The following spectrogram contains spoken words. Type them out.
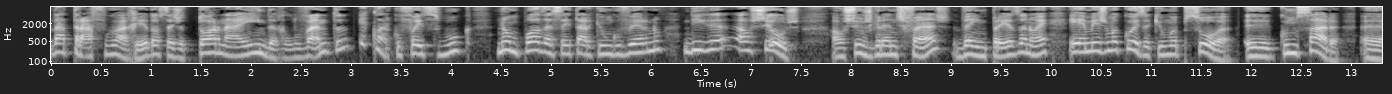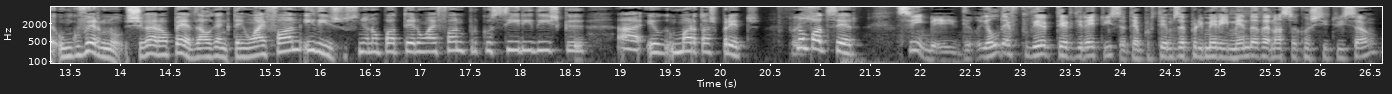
dá tráfego à rede, ou seja, torna ainda relevante, é claro que o Facebook não pode aceitar que um governo diga aos seus, aos seus grandes fãs da empresa, não é? É a mesma coisa que uma pessoa eh, começar, eh, um governo chegar ao pé de alguém que tem um iPhone e diz, o senhor não pode ter um iPhone porque o Siri diz que, ah, eu morto aos pretos. Não pode ser. Sim, ele deve poder ter direito a isso, até porque temos a primeira emenda da nossa Constituição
